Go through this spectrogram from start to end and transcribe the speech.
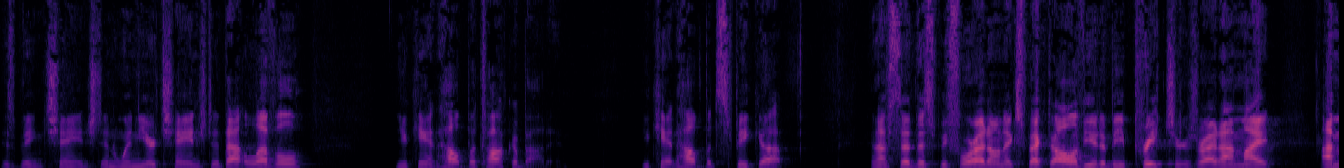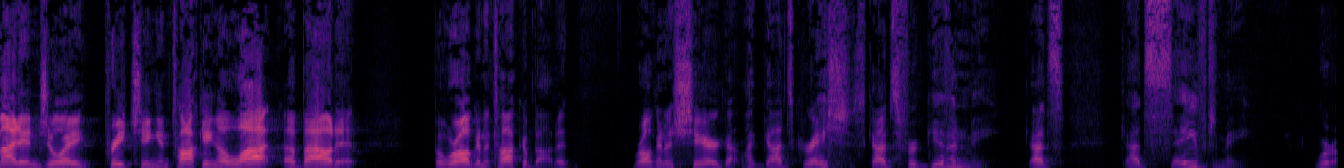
is being changed. And when you're changed at that level, you can't help but talk about it. You can't help but speak up. And I've said this before, I don't expect all of you to be preachers, right? I might, I might enjoy preaching and talking a lot about it, but we're all going to talk about it. We're all going to share. God, like God's gracious. God's forgiven me. God's, God saved me. We're,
